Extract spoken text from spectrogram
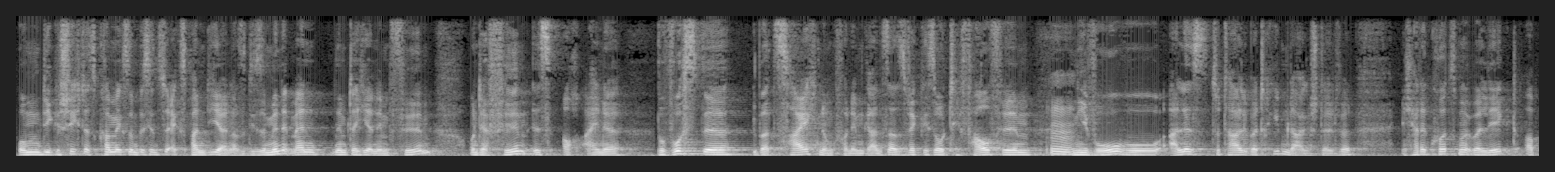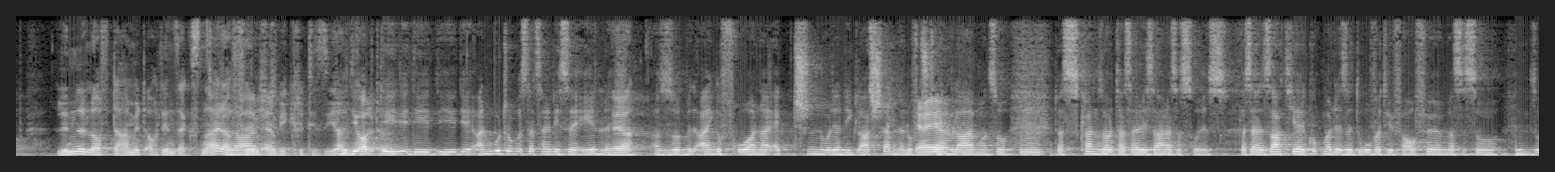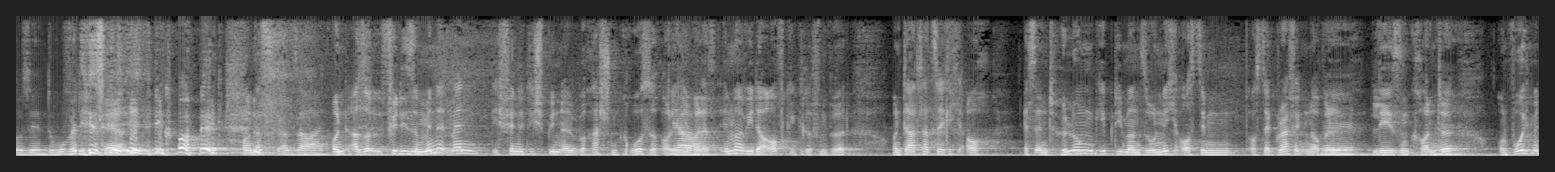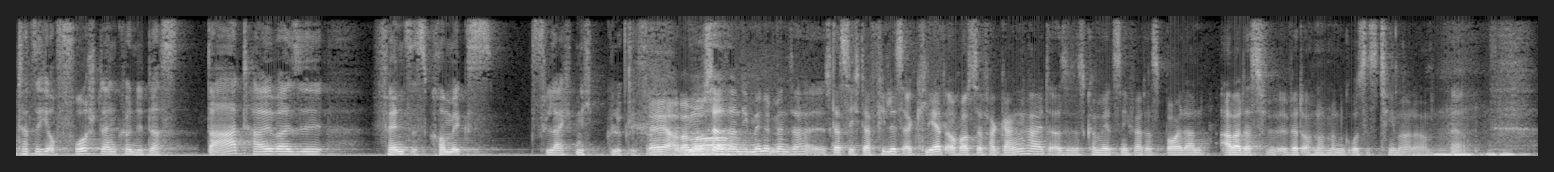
um die Geschichte des Comics so ein bisschen zu expandieren. Also diese Minutemen nimmt er hier in dem Film und der Film ist auch eine bewusste Überzeichnung von dem Ganzen. Also wirklich so TV-Film-Niveau, wo alles total übertrieben dargestellt wird. Ich hatte kurz mal überlegt, ob Lindelof damit auch den Zack Snyder-Film irgendwie kritisieren also die, wollte. Die, die, die, die Anmutung ist tatsächlich sehr ähnlich. Ja. Also so mit eingefrorener Action, wo dann die Glasscheiben in der Luft ja, stehen ja. bleiben und so. Mhm. Das kann soll tatsächlich sein, dass das so ist. Dass er sagt, hier, guck mal, dieser doofe TV-Film, das ist so, so sehen doofe diese ja. die Comic. Und das kann sein. Und also für diese Minutemen, ich finde, die spielen eine überraschend große Rolle, hier, weil das immer wieder aufgegriffen wird und da tatsächlich auch es Enthüllungen gibt, die man so nicht aus, dem, aus der Graphic Novel nee. lesen konnte. Nee. Und wo ich mir tatsächlich auch vorstellen könnte, dass da teilweise Fans des Comics vielleicht nicht glücklich sind. Ja, ja aber man muss ja sagen, die Minuteman-Sache ist, dass sich da vieles erklärt, auch aus der Vergangenheit. Also das können wir jetzt nicht weiter spoilern, aber das wird auch nochmal ein großes Thema da. Ja.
